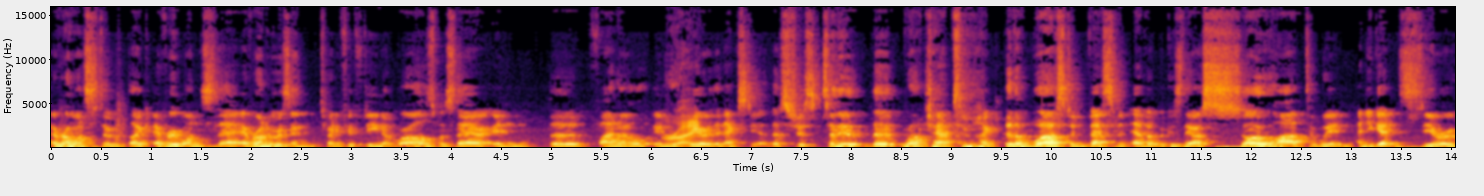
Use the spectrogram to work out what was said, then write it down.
Everyone wants to like everyone's there. Everyone who was in 2015 at Worlds was there in the final in Right. Rio the next year. That's just so the the world champs are like they're the worst investment ever because they are so hard to win and you get zero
